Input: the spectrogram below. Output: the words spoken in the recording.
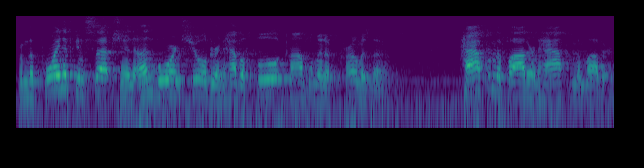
From the point of conception, unborn children have a full complement of chromosomes, half from the father and half from the mother.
